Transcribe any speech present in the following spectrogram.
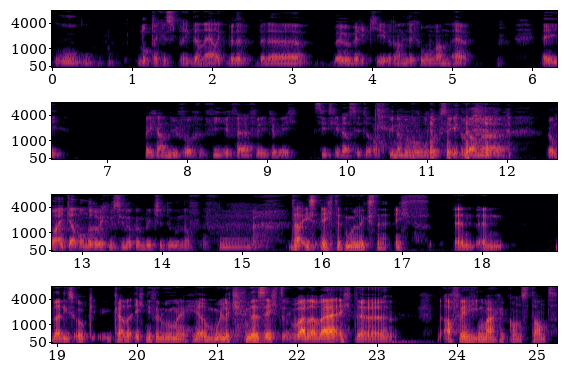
hoe loopt dat gesprek dan eigenlijk bij de, bij de, bij de werkgever? Dan is dat gewoon van, hé, hey, we gaan nu voor vier, vijf weken weg. Ziet je dat zitten? Of kun je dan bijvoorbeeld ook zeggen van, ja, maar ik kan onderweg misschien ook een beetje doen? Of, of. Dat is echt het moeilijkste, echt. En, en dat is ook, ik ga dat echt niet vernoemen, heel moeilijk. Dat is echt waar dat wij echt eh, de afweging maken, constant.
